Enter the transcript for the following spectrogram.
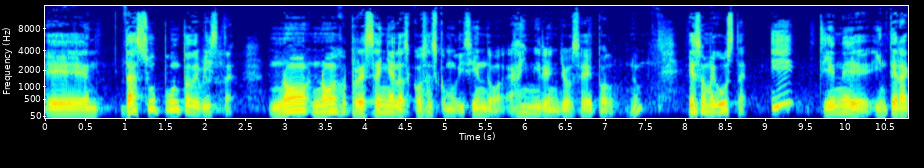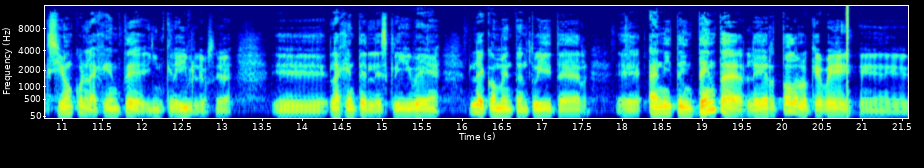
Eh, da su punto de vista. No, no reseña las cosas como diciendo, ay, miren, yo sé todo, ¿no? Eso me gusta. Y tiene interacción con la gente increíble, o sea, eh, la gente le escribe, le comenta en Twitter, eh, Anita intenta leer todo lo que ve eh,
